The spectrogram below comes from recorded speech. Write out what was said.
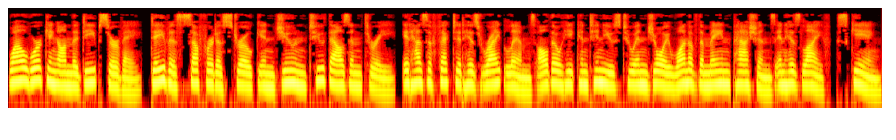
While working on the Deep Survey, Davis suffered a stroke in June 2003. It has affected his right limbs although he continues to enjoy one of the main passions in his life, skiing.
